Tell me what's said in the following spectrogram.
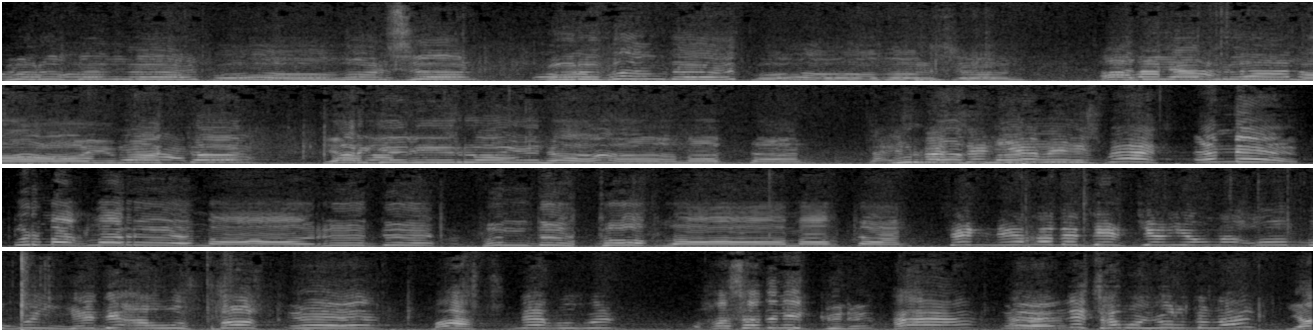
Kuru fındık bulursun, kuru fındık bulursun. Hadi yavrum oymaktan, yar gelir oynamaktan. İsmet sen niye beni İsmet? Emme, pırmaklarım ağrıdı, fındık toplamaktan. Sen ne kadar dert yanıyorsun lan? O bugün 7 Ağustos. Ee, Bak ne bugün? hasadın ilk günü. Ha? Ee? Ne çabuk yoldu lan? Ya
